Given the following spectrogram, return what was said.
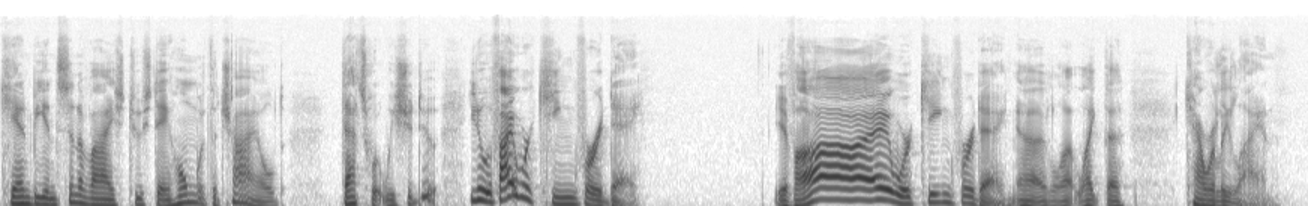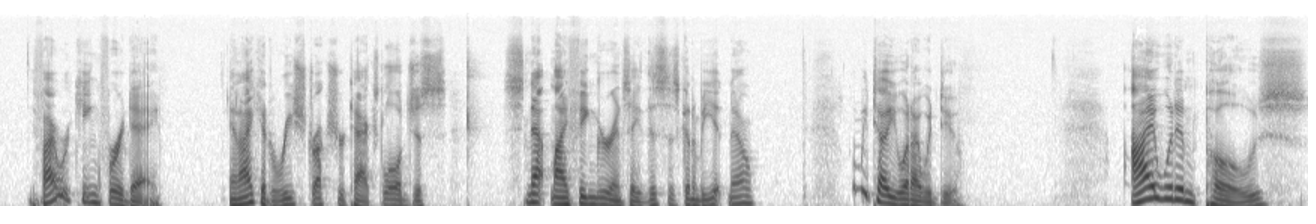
can be incentivized to stay home with the child, that's what we should do. You know, if I were king for a day, if I were king for a day, uh, like the cowardly lion, if I were king for a day and I could restructure tax law, just snap my finger and say, this is going to be it now, let me tell you what I would do. I would impose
